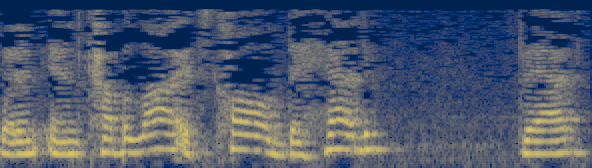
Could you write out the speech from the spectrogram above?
that in, in Kabbalah it's called the head that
